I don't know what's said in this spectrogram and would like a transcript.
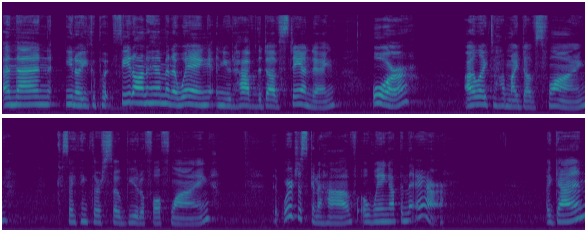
And then, you know, you could put feet on him and a wing and you'd have the dove standing. Or I like to have my doves flying because I think they're so beautiful flying that we're just going to have a wing up in the air. Again,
